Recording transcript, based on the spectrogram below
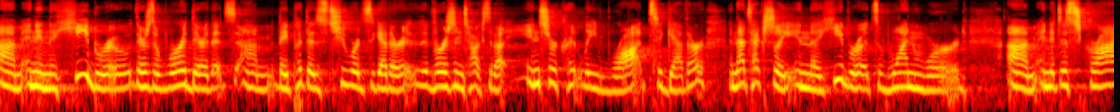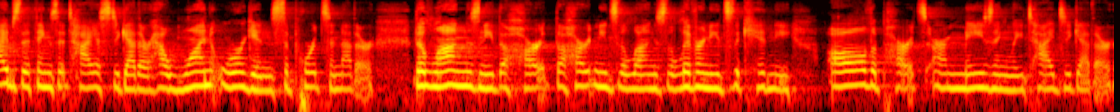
Um, and in the Hebrew, there's a word there that's, um, they put those two words together. The version talks about intricately wrought together. And that's actually in the Hebrew, it's one word. Um, and it describes the things that tie us together, how one organ supports another. The lungs need the heart, the heart needs the lungs, the liver needs the kidney. All the parts are amazingly tied together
